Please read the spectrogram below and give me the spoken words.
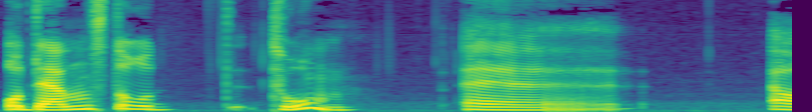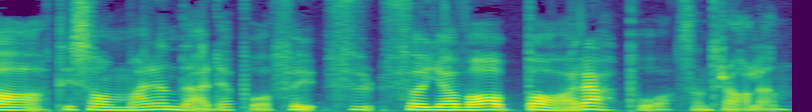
Och den stod tom. Eh, ja, till sommaren där därpå. För, för, för jag var bara på Centralen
